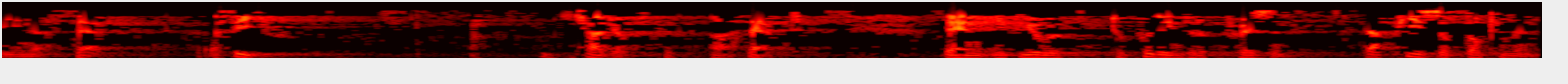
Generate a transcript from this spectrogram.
being a theft, a thief, charge of uh, theft, then if you were to put into the prison, that piece of document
